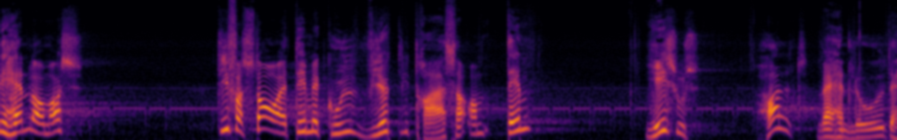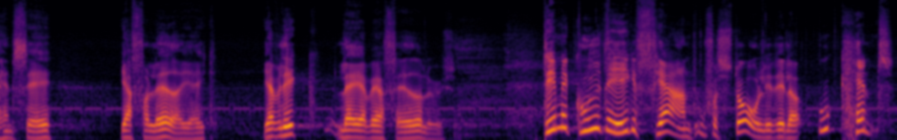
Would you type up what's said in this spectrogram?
Det handler om os. De forstår, at det med Gud virkelig drejer sig om dem. Jesus holdt, hvad han lovede, da han sagde, jeg forlader jer ikke. Jeg vil ikke lade jer være faderløse. Det med Gud, det er ikke fjernt, uforståeligt eller ukendt.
